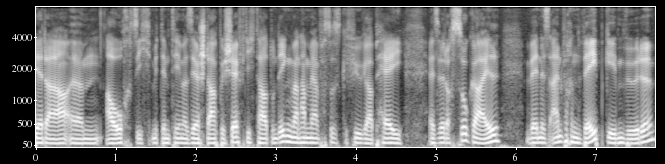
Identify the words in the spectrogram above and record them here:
der da ähm, auch sich mit dem Thema sehr stark beschäftigt hat. Und irgendwann haben wir einfach so das Gefühl gehabt, hey, es wäre doch so geil, wenn es einfach ein Vape geben würde,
